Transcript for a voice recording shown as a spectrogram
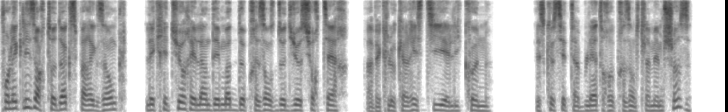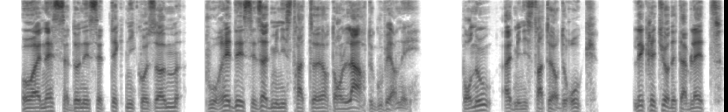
Pour l'Église orthodoxe, par exemple, L'écriture est l'un des modes de présence de Dieu sur Terre, avec l'Eucharistie et l'icône. Est-ce que ces tablettes représentent la même chose? Oannes a donné cette technique aux hommes pour aider ses administrateurs dans l'art de gouverner. Pour nous, administrateurs de Rook, l'écriture des tablettes,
